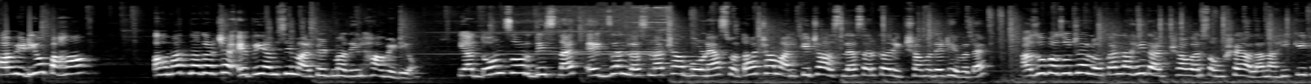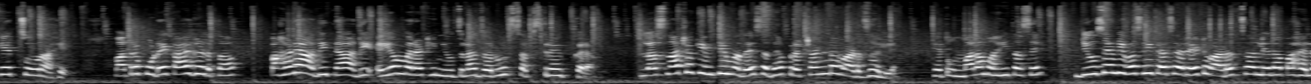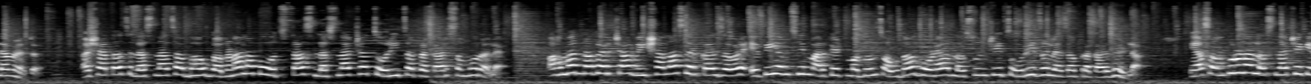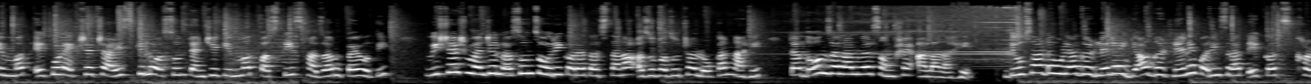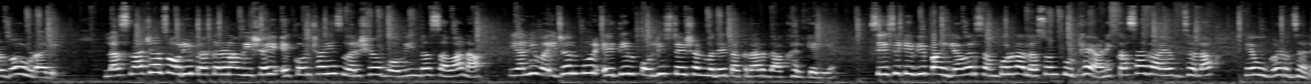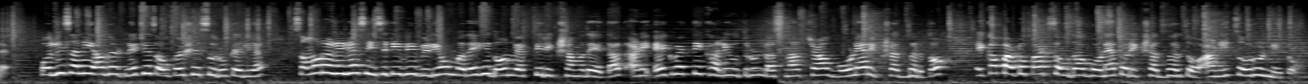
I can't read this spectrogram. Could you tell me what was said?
हा व्हिडिओ पहा. अहमदनगरच्या ए पी एम सी मार्केटमधील हा व्हिडिओ. या दोन चोर दिसत आहेत एक जण लसणाच्या गोण्या स्वतःच्या मालकीच्या असल्यासारखं रिक्षामध्ये ठेवत आहे. आजूबाजूच्या लोकांनाही त्याच्यावर संशय आला नाही की हे चोर आहेत मात्र पुढे काय घडतं? पाहण्याआधी त्याआधी ए एम मराठी न्यूजला जरूर सबस्क्राईब करा. लसणाच्या किमतीमध्ये सध्या प्रचंड वाढ झाली आहे. हे तुम्हाला माहीत असेल. दिवसेंदिवसही त्याचा रेट वाढत चाललेला पाहायला मिळतोय. अशातच लसणाचा भाव गगनाला पोहोचताच लसणाच्या चोरीचा प्रकार समोर आलाय. अहमदनगरच्या विशाला सर्कलजवळ एपीएमसी मार्केटमधून चौदा गोण्या लसूणची चोरी झाल्याचा प्रकार घडला. या संपूर्ण लसणाची किंमत एकूण एकशे चाळीस किलो असून त्यांची किंमत पस्तीस हजार रुपये होती. विशेष म्हणजे लसूण चोरी करत असताना आजूबाजूच्या लोकांनाही त्या दोन जणांवर संशय आला नाही. दिवसाढवळ्या घडलेल्या या घटनेने परिसरात एकच खळबळ उडाली. लसणाच्या चोरी प्रकरणाविषयी एकोणचाळीस वर्षीय गोविंद सवाना यांनी वैजलपूर येथील पोलीस स्टेशनमध्ये तक्रार दाखल केली आहे. सी सी टी व्ही पाहिल्यावर संपूर्ण लसूण कुठे आणि कसा गायब झाला हे उघड झालंय. पोलिसांनी या घटनेची चौकशी सुरू केली आहे. समोर आलेल्या सी सी टी व्हिडिओमध्ये ही दोन व्यक्ती रिक्षामध्ये येतात आणि एक व्यक्ती खाली उतरून लसणाच्या गोण्या रिक्षात भरतो. एका पाठोपाठ चौदा गोण्या तो रिक्षात भरतो आणि चोरून नेतो.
